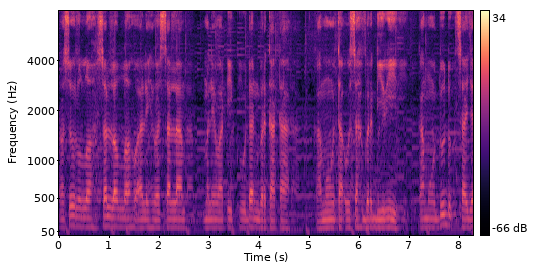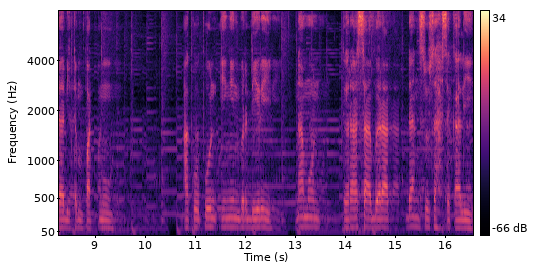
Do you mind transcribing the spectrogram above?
Rasulullah Sallallahu Alaihi Wasallam melewatiku dan berkata, kamu tak usah berdiri, kamu duduk saja di tempatmu. Aku pun ingin berdiri, namun terasa berat dan susah sekali.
